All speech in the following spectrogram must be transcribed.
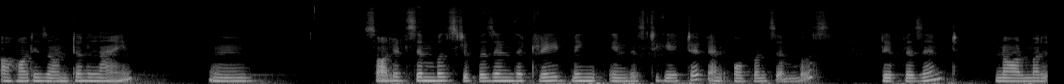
a horizontal line. Mm. Solid symbols represent the trait being investigated, and open symbols represent normal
